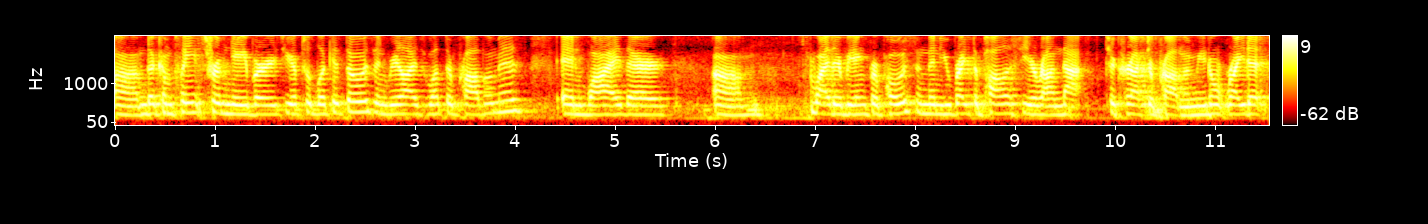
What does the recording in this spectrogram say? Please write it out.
um, the complaints from neighbors. You have to look at those and realize what the problem is and why they're um, why they're being proposed, and then you write the policy around that to correct a problem. You don't write it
